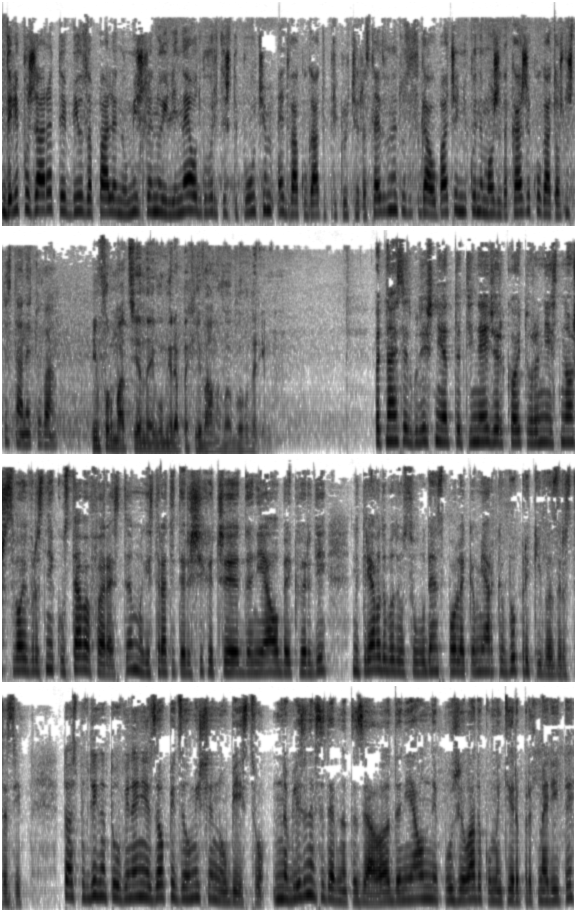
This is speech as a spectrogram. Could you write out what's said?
Дали пожарът е бил запален умишлено или не, отговорите ще получим едва когато приключи разследването. За сега обаче никой не може да каже кога точно ще стане това. Информация на Ивомира Пехливанова. Благодарим. 15-годишният тинейджър, който рани с нож свой връзник, остава в ареста. Магистратите решиха, че Даниел Бекверди не трябва да бъде освободен с по-лека мярка, въпреки възрастта си. Т.е. повдигнато обвинение за опит за умишлено убийство. На влизане в съдебната зала Даниел не пожела да коментира пред медиите,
